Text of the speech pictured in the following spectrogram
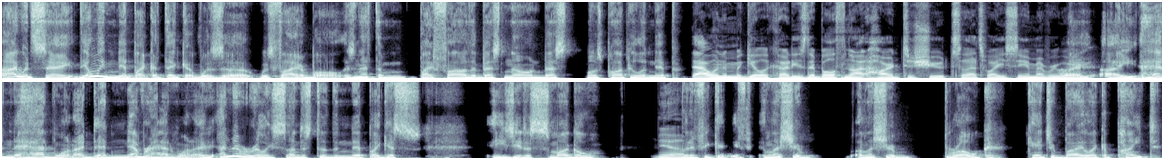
I would say the only nip I could think of was uh, was Fireball. Isn't that the by far the best known, best most popular nip? That one and McGillicuddy's. They're both not hard to shoot, so that's why you see them everywhere. I, I hadn't had one. I had never had one. I, I never really understood the nip. I guess easy to smuggle. Yeah. But if you could, if unless you're unless you're broke, can't you buy like a pint?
